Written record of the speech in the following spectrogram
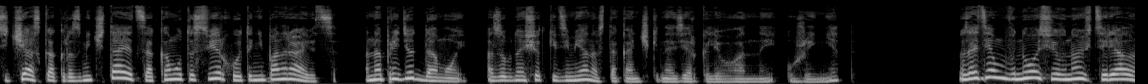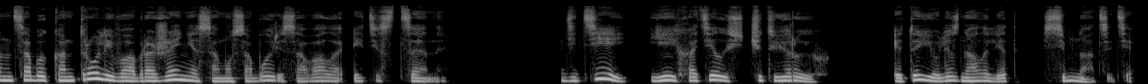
Сейчас как размечтается, а кому-то сверху это не понравится. Она придет домой, а зубной щетки Демьяна в стаканчике на зеркале в ванной уже нет. Затем вновь и вновь теряла над собой контроль, и воображение само собой рисовало эти сцены. Детей ей хотелось четверых. Это Юля знала лет с семнадцати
